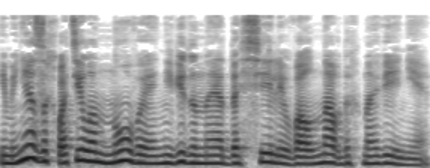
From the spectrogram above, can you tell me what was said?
и меня захватила новая, невиданная доселе волна вдохновения.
